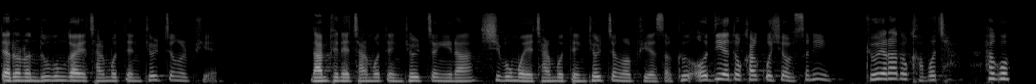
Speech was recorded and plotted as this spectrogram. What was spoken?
때로는 누군가의 잘못된 결정을 피해 남편의 잘못된 결정이나 시부모의 잘못된 결정을 피해서 그 어디에도 갈 곳이 없으니 교회라도 가보자 하고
